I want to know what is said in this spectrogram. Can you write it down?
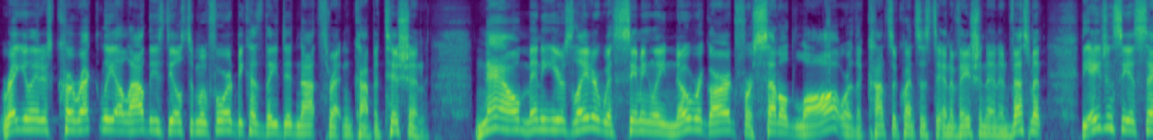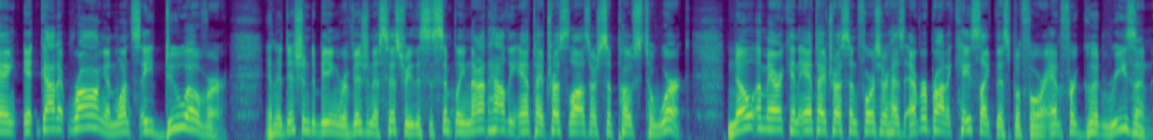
Regulators correctly allowed these deals to move forward because they did not threaten competition. Now, many years later, with seemingly no regard for settled law or the consequences to innovation and investment, the agency is saying it got it wrong and wants a do over. In addition to being revisionist history, this is simply not how the antitrust laws are supposed to work. No American antitrust enforcer has ever brought a case like this before, and for good reason.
